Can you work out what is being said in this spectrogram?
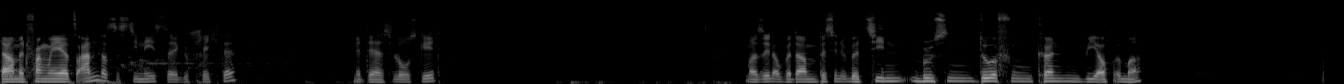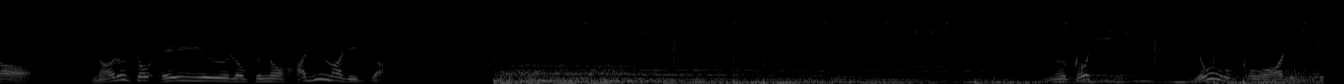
Damit fangen wir jetzt an. Das ist die nächste Geschichte, mit der es losgeht. Mal sehen, ob wir da ein bisschen überziehen müssen, dürfen, können, wie auch immer. さあナルト英雄録の始まりじゃ。昔ようこありけ。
